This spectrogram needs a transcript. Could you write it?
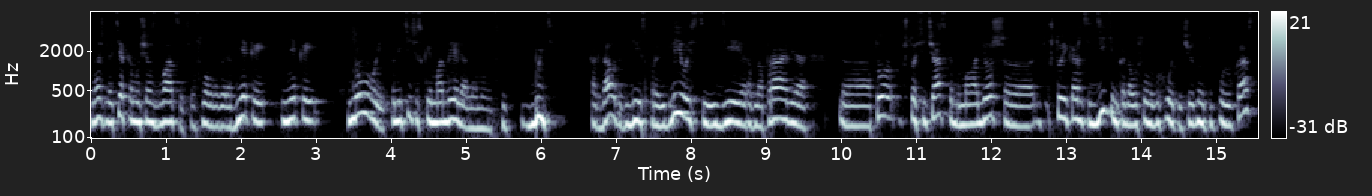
знаешь, для тех, кому сейчас 20, условно говоря, в некой, некой новой политической модели она может быть, когда вот эта идея справедливости, идея равноправия, Э, то, что сейчас как бы молодежь, э, что ей кажется диким, когда условно выходит очередной тупой указ,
